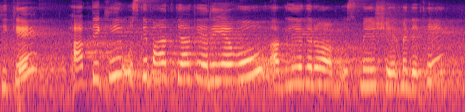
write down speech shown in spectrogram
ठीक है? आप देखिए, उसके बाद क्या कह रहे हैं वो? अगले अगर उसमें शेर में देखें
